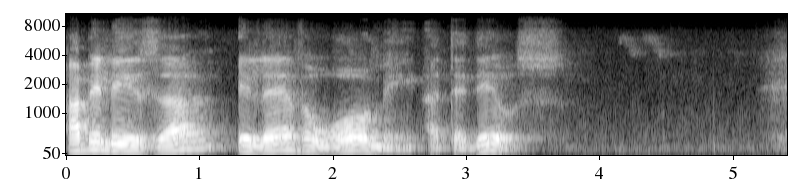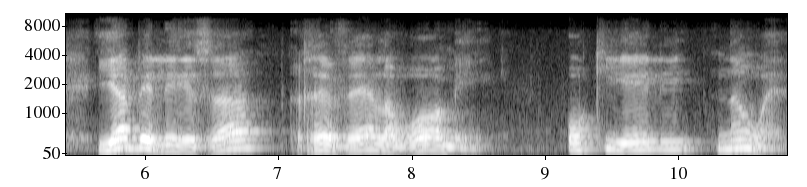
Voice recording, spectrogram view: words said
A beleza eleva o homem até Deus. E a beleza revela ao homem o que ele não é.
